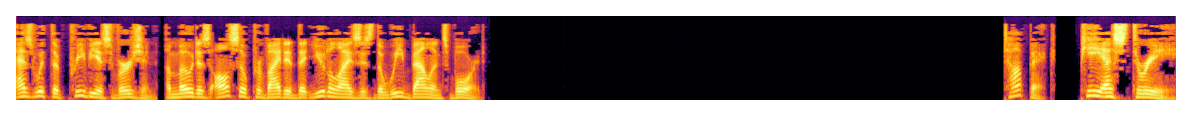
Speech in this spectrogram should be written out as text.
As with the previous version, a mode is also provided that utilizes the Wii Balance Board. PS3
